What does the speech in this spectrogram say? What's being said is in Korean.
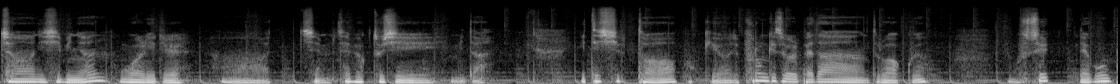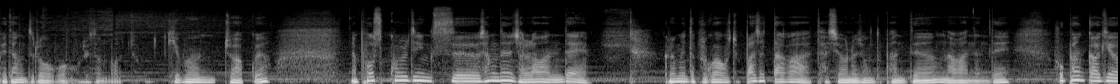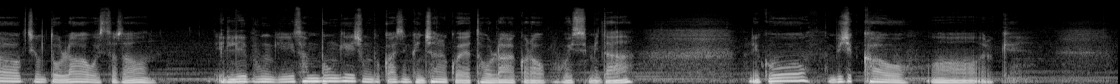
2022년 5월 1일 어, 아침 새벽 2시입니다. ETC부터 볼게요. 푸른 기술 배당 들어왔고요. 뭐 수익 내고 배당 들어오고 그래서 뭐 좀 기분 좋았고요. 포스콜딩스 상당히 잘 나왔는데 그럼에도 불구하고 좀 빠졌다가 다시 어느 정도 반등 나왔는데 후판 가격 지금 또 올라가고 있어서 1, 2분기, 3분기 정도까지는 괜찮을 거예요. 더 올라갈 거라고 보고 있습니다. 그리고 뮤직카우 어 이렇게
